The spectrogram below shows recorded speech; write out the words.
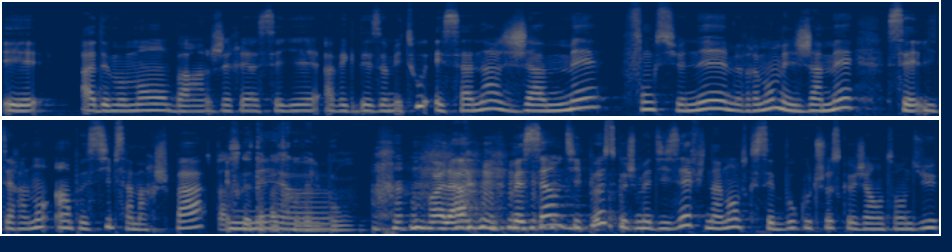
et à des moments, ben, j'ai réessayé avec des hommes et tout, et ça n'a jamais fonctionné, mais vraiment, mais jamais. C'est littéralement impossible, ça marche pas. Parce que t'as pas trouvé le bon. voilà. mais c'est un petit peu ce que je me disais finalement, parce que c'est beaucoup de choses que j'ai entendues,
